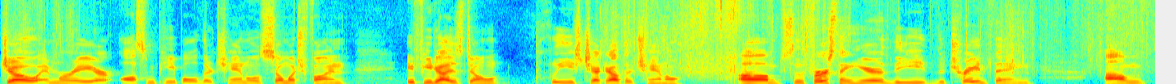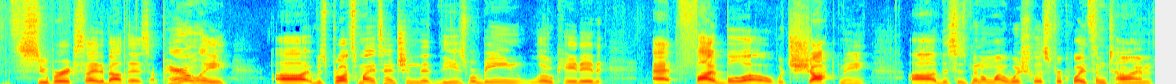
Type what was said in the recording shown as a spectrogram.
Joe and Marie are awesome people. Their channel is so much fun. If you guys don't, please check out their channel. Um, so the first thing here, the, the trade thing, I'm super excited about this. Apparently, uh, it was brought to my attention that these were being located at Five Below, which shocked me. Uh, this has been on my wish list for quite some time.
